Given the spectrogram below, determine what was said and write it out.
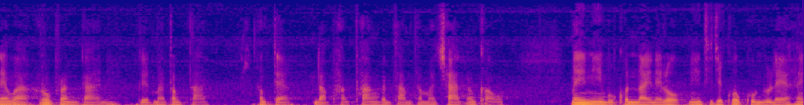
แล้วว่า รูปร่างกายนี้เกิดมาต้องตายต้องแตก ดับหักพังเป็นตามธรรมชาติของเขา ไม่มีบุคคลใดในโลกนี้ที่จะควบคุมดูแลให้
